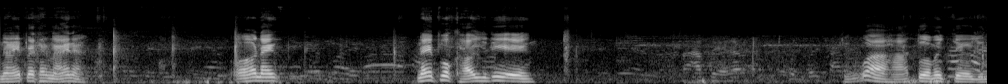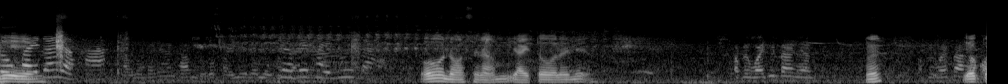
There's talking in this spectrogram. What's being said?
ไหนไปทางไหนน่ะ อ๋อ ใน ในพวกเขาอยู่นี่เอง ถึงว่าหาตัวไม่เจออยู่นี่เองไปได้เหรอคะเดินไปถ่ายรูปอะโอ้หนอสนามใหญ่โตเลยเนี่ยเอาไปไว้ที่บ้านยังฮะเอาไปไว้บ้านยกไป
